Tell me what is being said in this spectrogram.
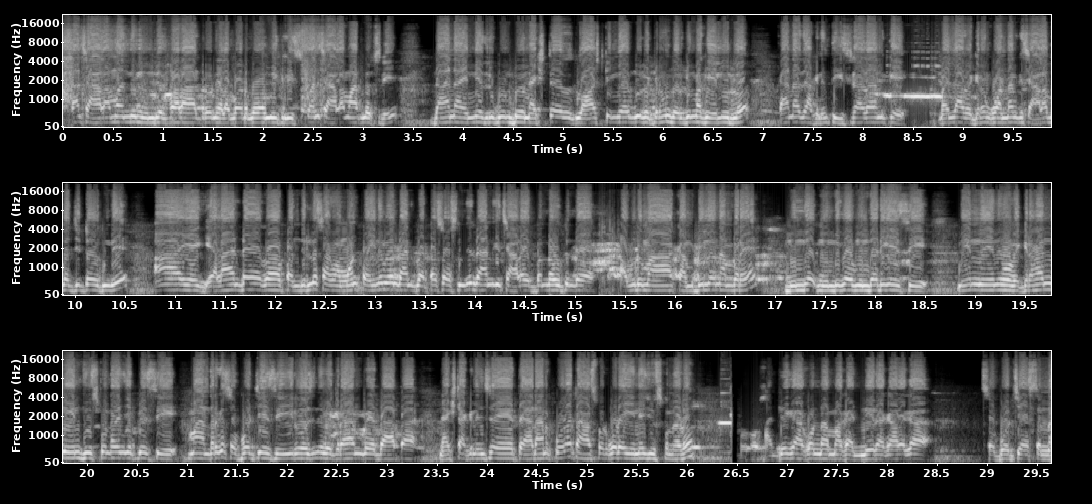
కానీ చాలా మంది ముందు ఇవ్వాలి ఆర్డర్ నిలబడదు మీకు రిస్క్ అని చాలా మాటలు వచ్చినాయి. దాన్ని అన్ని ఎదుర్కొంటూ నెక్స్ట్ లాస్ట్ టీమ్ వరకు విగ్రహం దొరికింది మాకు ఏలూరులో. కానీ అది అక్కడి నుంచి తీసుకురావడానికి మళ్ళీ ఆ విగ్రహం కొనడానికి చాలా బడ్జెట్ అవుతుంది. ఆ ఎలా అంటే ఒక పందిరిలో సగం అమౌంట్ పైన మేము దానికి పెట్టాల్సి వస్తుంది. చేయడానికి చాలా ఇబ్బంది అవుతుంటే అప్పుడు మా కమిటీలో నంబరే ముందు ముందుగా ముందడిగేసి నేను నేను విగ్రహాన్ని నేను చూసుకుంటానని చెప్పేసి మా అందరికీ సపోర్ట్ చేసి ఈ రోజున విగ్రహాన్ని దాత నెక్స్ట్ అక్కడి నుంచి తేడానికి కూడా ట్రాన్స్ఫర్ కూడా ఈయనే చూసుకున్నాడు. అంతేకాకుండా మాకు అన్ని రకాలుగా సపోర్ట్ చేస్తున్న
